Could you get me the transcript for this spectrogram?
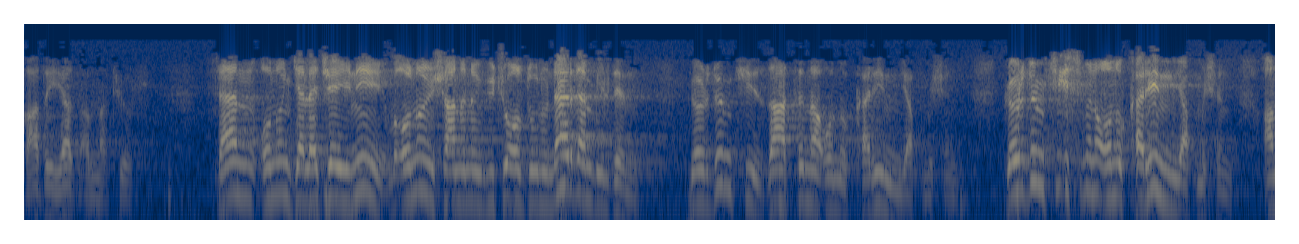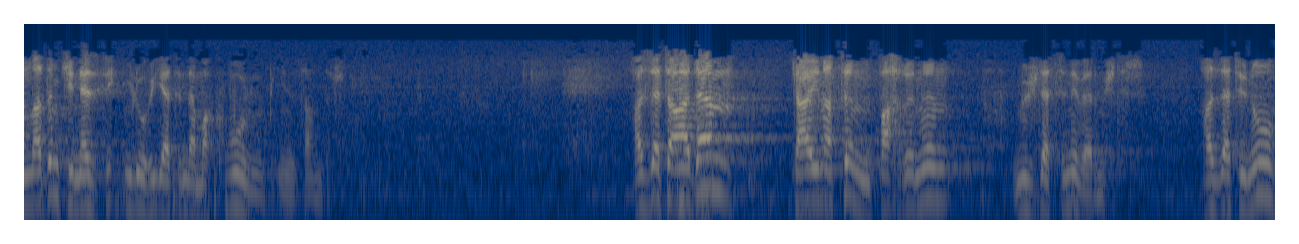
Kadı Yaz anlatıyor. Sen onun geleceğini ve onun şanının yüce olduğunu nereden bildin? Gördüm ki zatına onu karin yapmışın. Gördüm ki ismini onu karin yapmışın. Anladım ki nezdi üluhiyetinde makbul bir insandır. Hazreti Adem kainatın fahrının müjdesini vermiştir. Hazreti Nuh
